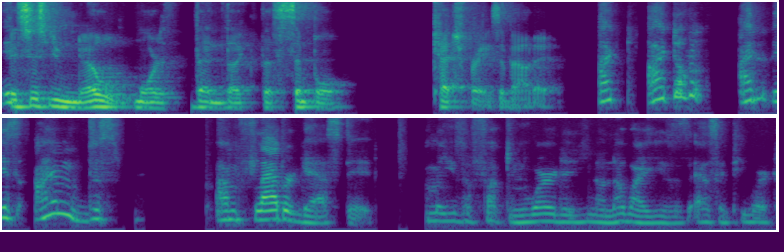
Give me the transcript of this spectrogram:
It's, it's just you know more than like the simple catchphrase about it. I I don't I it's I'm just I'm flabbergasted. I'm gonna use a fucking word that you know nobody uses SAT word.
